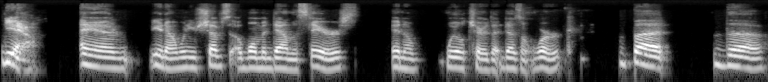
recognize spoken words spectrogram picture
yeah. And you know, when you shove a woman down the stairs in a wheelchair that doesn't work, but the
